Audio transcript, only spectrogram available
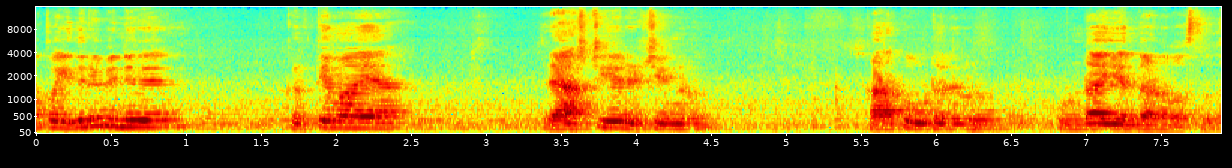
അപ്പോൾ ഇതിനു പിന്നിൽ കൃത്യമായ രാഷ്ട്രീയ ലക്ഷ്യങ്ങളും കണക്കുകൂട്ടലുകളും ഉണ്ടായി എന്താണ് വസ്തുത.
